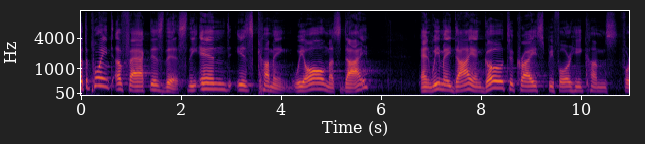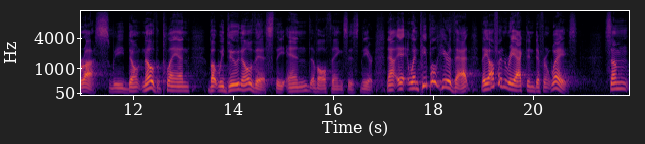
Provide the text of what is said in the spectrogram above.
But the point of fact is this the end is coming. We all must die, and we may die and go to Christ before he comes for us. We don't know the plan, but we do know this the end of all things is near. Now, it, when people hear that, they often react in different ways. Some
